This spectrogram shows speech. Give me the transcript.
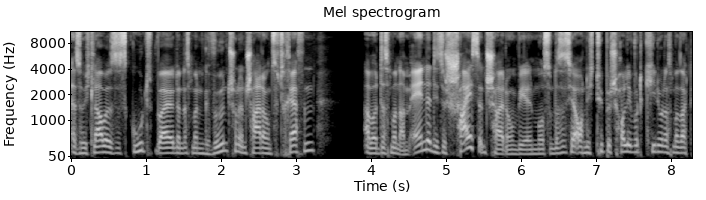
also ich glaube, es ist gut, weil dann ist man gewöhnt, schon Entscheidungen zu treffen. Aber dass man am Ende diese Scheißentscheidung wählen muss, und das ist ja auch nicht typisch Hollywood-Kino, dass man sagt,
